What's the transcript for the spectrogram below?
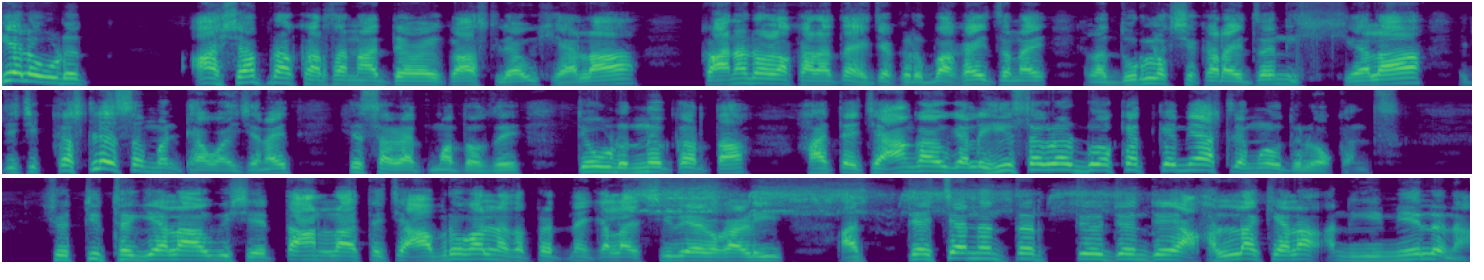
गेला उडत. अशा प्रकारचा नातेवाईक असल्यावर ह्याला कानाडोळा करायचा ह्याच्याकडे बघायचं नाही. ह्याला दुर्लक्ष करायचं आणि ह्याला त्याचे कसले संबंध ठेवायचे नाहीत हे सगळ्यात महत्त्वाचं आहे. तेवढं न करता हा त्याच्या अंगावर गेला हे सगळं डोक्यात कमी असल्यामुळे होतं लोकांचं. शो तिथं गेला विषय ताणला त्याची आबरू घालण्याचा प्रयत्न केला शिव्या गाडी आणि त्याच्यानंतर तो जे- ते हल्ला केला आणि मेलं ना.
